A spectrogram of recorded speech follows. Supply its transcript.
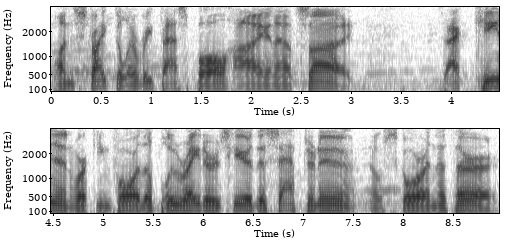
One strike delivery, fastball high and outside. Zach Keenan working for the Blue Raiders here this afternoon. No score in the third.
